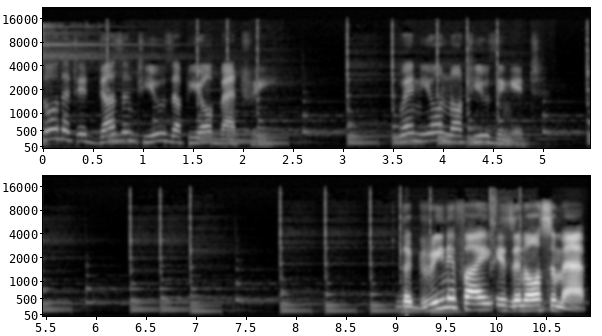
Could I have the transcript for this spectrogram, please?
so that it doesn't use up your battery when you're not using it. The Greenify is an awesome app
